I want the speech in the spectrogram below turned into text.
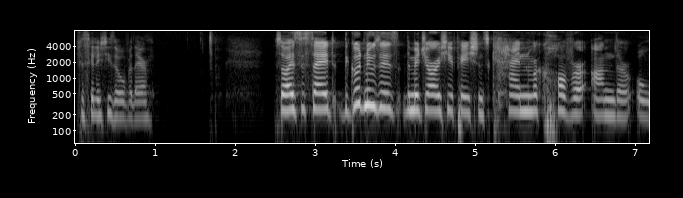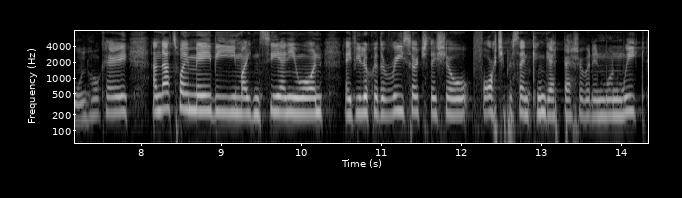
facilities over there. So as I said, the good news is the majority of patients can recover on their own, okay? And that's why maybe you mightn't see anyone. If you look at the research, they show 40% can get better within one week,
